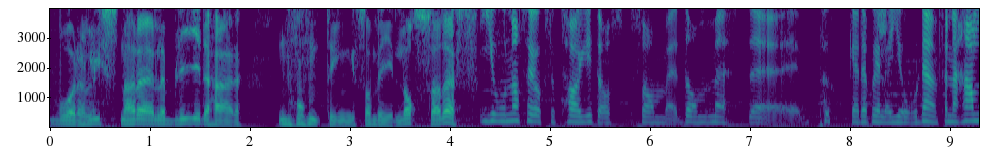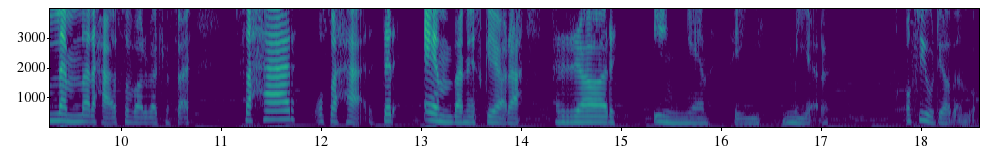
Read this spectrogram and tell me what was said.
våra lyssnare eller blir det här någonting som vi låtsades? Jonas har ju också tagit oss som de mest eh, puckade på hela jorden. För när han lämnade det här så var det verkligen så här. Så här och så här. Det är det enda ni ska göra. Rör ingenting mer. Och så gjorde jag det ändå.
